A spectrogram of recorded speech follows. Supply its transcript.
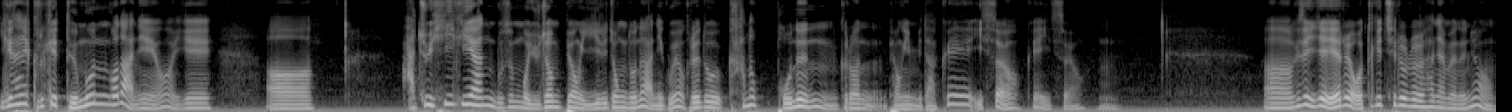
이게 사실 그렇게 드문 건 아니에요. 이게 어 아주 희귀한 무슨 뭐 유전병 이 정도는 아니고요. 그래도 간혹 보는 그런 병입니다. 꽤 있어요. 꽤 있어요. 음. 어, 그래서 이제 얘를 어떻게 치료를 하냐면은요.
